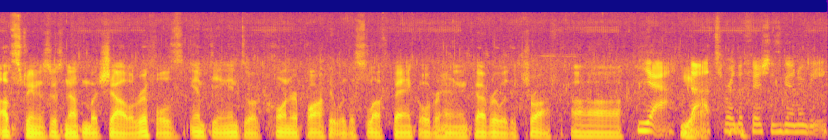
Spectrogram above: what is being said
upstream is just nothing but shallow riffles emptying into a corner pocket with a slough bank overhanging cover with a trough. Uh, yeah, Yeah. that's where the fish is gonna be.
